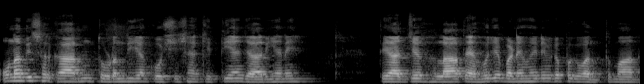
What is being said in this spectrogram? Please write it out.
ਉਹਨਾਂ ਦੀ ਸਰਕਾਰ ਨੂੰ ਤੋੜਨ ਦੀਆਂ ਕੋਸ਼ਿਸ਼ਾਂ ਕੀਤੀਆਂ ਜਾ ਰਹੀਆਂ ਨੇ ਤੇ ਅੱਜ ਹਾਲਾਤ ਇਹੋ ਜਿਹੇ ਬਣੇ ਹੋਏ ਨੇ ਕਿ ਭਗਵੰਤ ਮਾਨ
